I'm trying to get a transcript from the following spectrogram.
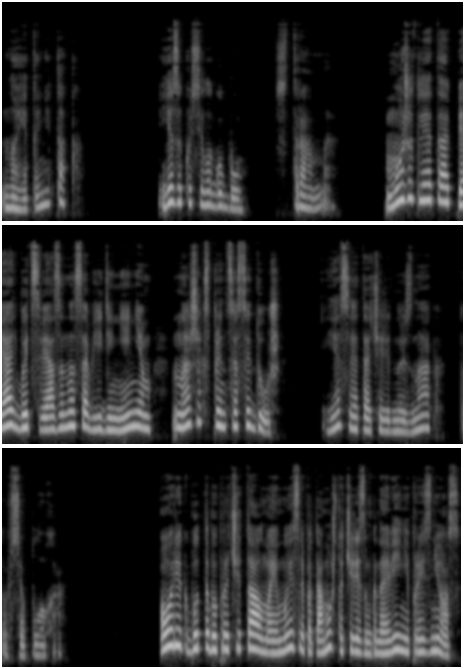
Но это не так». Я закусила губу. Странно. Может ли это опять быть связано с объединением наших с принцессой душ? Если это очередной знак, то все плохо. Орик будто бы прочитал мои мысли, потому что через мгновение произнес.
